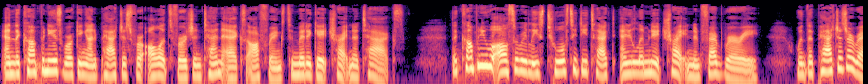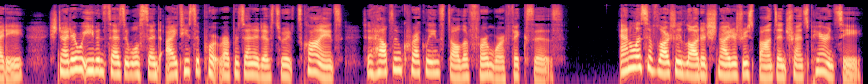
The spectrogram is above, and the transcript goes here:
and the company is working on patches for all its version 10X offerings to mitigate Triton attacks. The company will also release tools to detect and eliminate Triton in February. When the patches are ready, Schneider even says it will send IT support representatives to its clients to help them correctly install the firmware fixes. Analysts have largely lauded Schneider's response and transparency,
